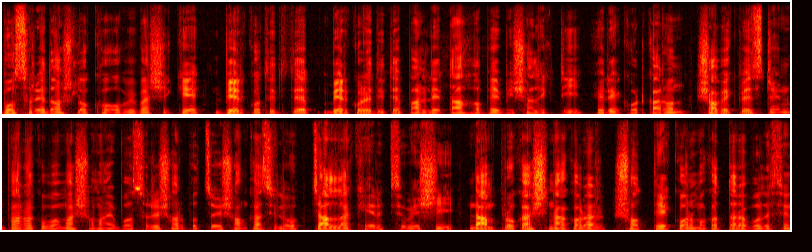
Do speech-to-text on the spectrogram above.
বছরে দশ লক্ষ অভিবাসীকে বের করতে দিতে, বের করে দিতে পারলে তা হবে বিশাল একটি রেকর্ড। কারণ সাবেক প্রেসিডেন্ট বারাক ওবামার সময় বছরে সর্বোচ্চ সংখ্যা ছিল চার লাখের বেশি। নাম প্রকাশ না করার সত্ত্বে কর্মকর্তারা বলেছেন,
